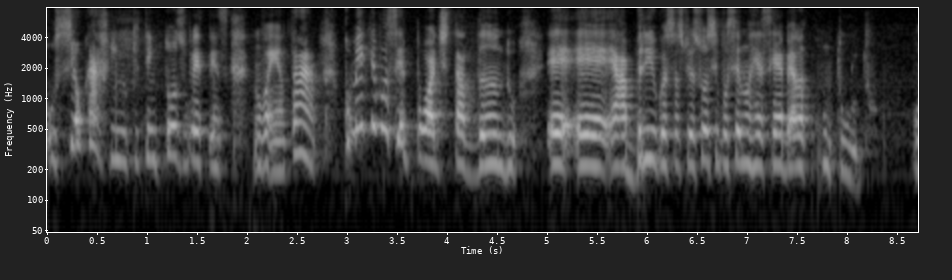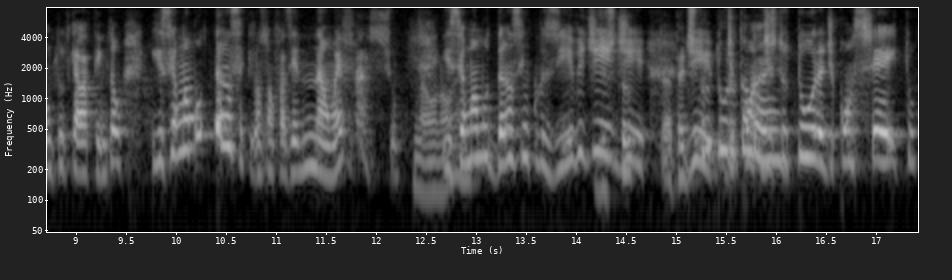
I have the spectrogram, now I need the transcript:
o seu carrinho que tem todos os pertences não vai entrar. Como é que você pode estar dando é, é, abrigo a essas pessoas se você não recebe ela com tudo? Com tudo que ela tem. Então, isso é uma mudança que nós estamos fazendo. Não é fácil. Não, não isso é. é. uma mudança, inclusive, de, de, até de, de estrutura, de, de, de, estrutura, de conceito,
